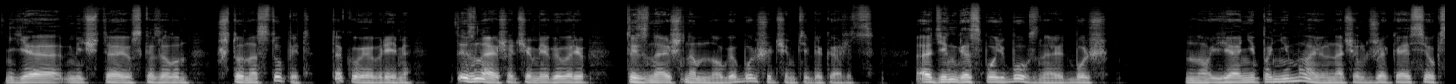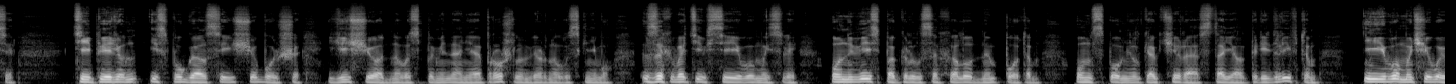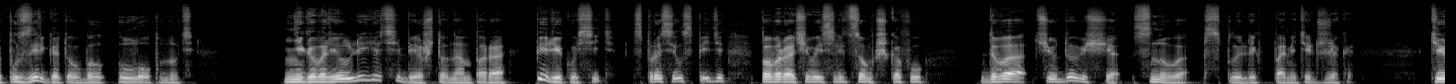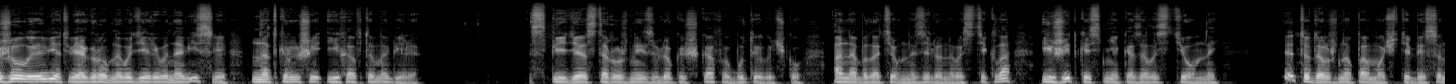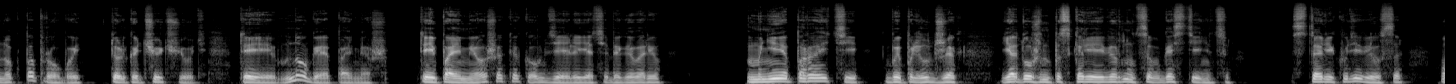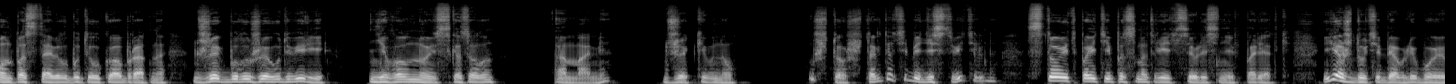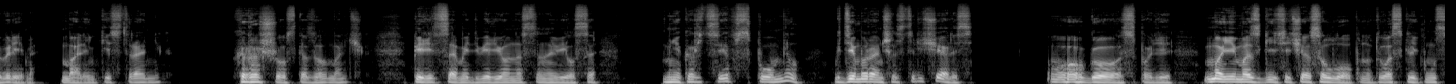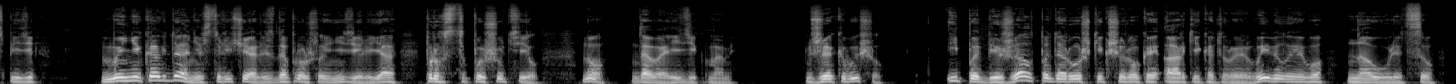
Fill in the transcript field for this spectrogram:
«Я мечтаю», — сказал он, — «что наступит такое время. Ты знаешь, о чем я говорю. Ты знаешь намного больше, чем тебе кажется. Один Господь Бог знает больше». «Но я не понимаю», — начал Джек и осекся. Теперь он испугался еще больше. Еще одно воспоминание о прошлом вернулось к нему, захватив все его мысли. Он весь покрылся холодным потом. Он вспомнил, как вчера стоял перед лифтом, и его мочевой пузырь готов был лопнуть. «Не говорил ли я тебе, что нам пора перекусить?» — спросил Спиди, поворачиваясь лицом к шкафу. Два чудовища снова всплыли в памяти Джека. Тяжелые ветви огромного дерева нависли над крышей их автомобиля. Спиди осторожно извлек из шкафа бутылочку. Она была темно-зеленого стекла, и жидкость мне казалась темной. «Это должно помочь тебе, сынок, попробуй, только чуть-чуть. Ты многое поймешь. Ты поймешь, о каком деле я тебе говорю». «Мне пора идти», — выпалил Джек. «Я должен поскорее вернуться в гостиницу». Старик удивился — он поставил бутылку обратно. Джек был уже у двери. «Не волнуюсь», — сказал он. «А маме?» Джек кивнул. «Что ж, тогда тебе действительно стоит пойти посмотреть, все ли с ней в порядке. Я жду тебя в любое время, маленький странник». «Хорошо», — сказал мальчик. Перед самой дверью он остановился. «Мне кажется, я вспомнил, где мы раньше встречались». «О, Господи! Мои мозги сейчас лопнут!» — воскликнул Спиди. Мы никогда не встречались до прошлой недели. Я просто пошутил. Ну, давай, иди к маме. Джек вышел и побежал по дорожке к широкой арке, которая вывела его на улицу.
